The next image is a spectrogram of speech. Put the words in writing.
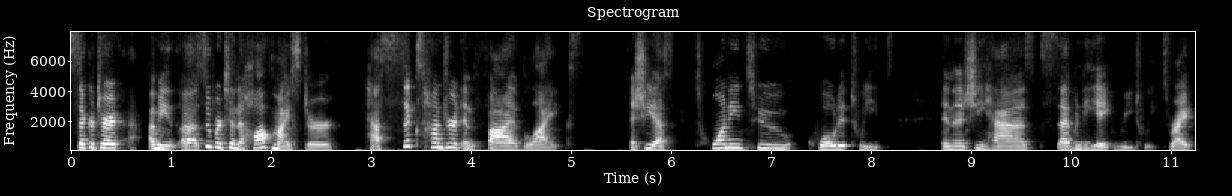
Secretary, I mean, uh, Superintendent Hofmeister has 605 likes and she has 22 quoted tweets and then she has 78 retweets, right?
